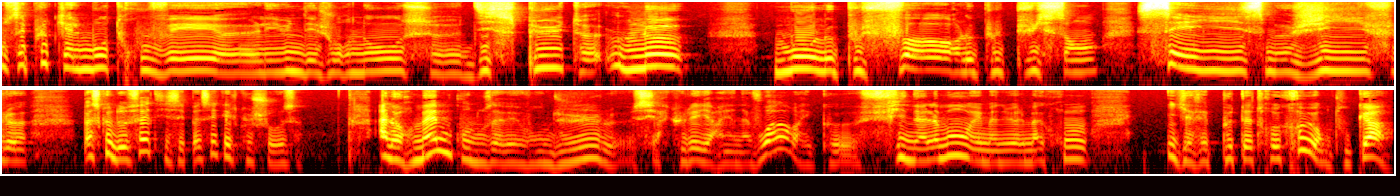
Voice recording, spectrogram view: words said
On ne sait plus quel mot trouver, euh, les unes des journaux se disputent le mot le plus fort, le plus puissant, séisme, gifle, parce que de fait, il s'est passé quelque chose. Alors même qu'on nous avait vendu le circuler, il n'y a rien à voir, et que finalement Emmanuel Macron y avait peut-être cru, en tout cas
